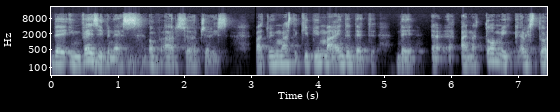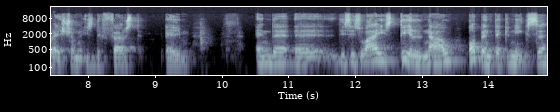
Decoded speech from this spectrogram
the invasiveness of our surgeries. But we must keep in mind that the uh, anatomic restoration is the first aim. And uh, uh, this is why still now open techniques uh,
